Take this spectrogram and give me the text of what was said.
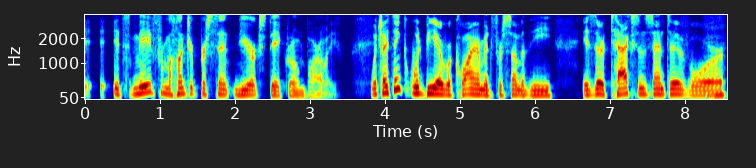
i- i- it's made from 100% New York State grown barley. which I think would be a requirement for some of the. Is there tax incentive or Mm-hmm.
